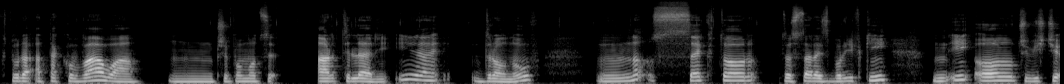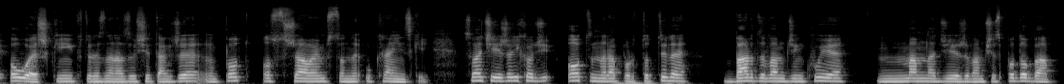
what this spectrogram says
która atakowała mm, przy pomocy artylerii i dronów mm, no, sektor to Starej Zborówki i oczywiście Ołeszki, które znalazły się także pod ostrzałem strony ukraińskiej. Słuchajcie, jeżeli chodzi o ten raport, to tyle. Bardzo Wam dziękuję. Mam nadzieję, że Wam się spodoba.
